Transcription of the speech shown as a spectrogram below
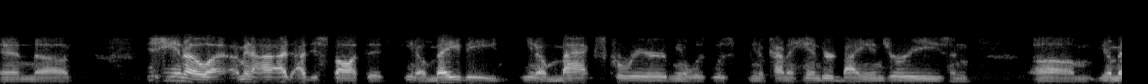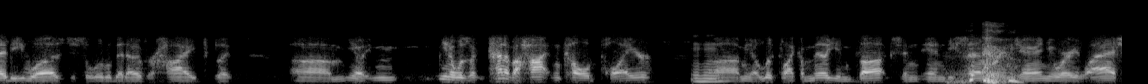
and uh, you know I, I mean I I just thought that you know maybe you know Mack's career you know was was you know kind of hindered by injuries and um, you know, maybe he was just a little bit overhyped, but um, you know, you know, was a kind of a hot and cold player. Mm-hmm. Um, you know, looked like a million bucks in, in December and January last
